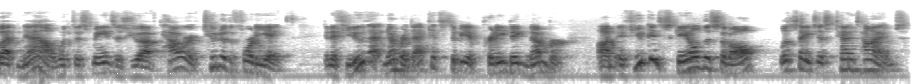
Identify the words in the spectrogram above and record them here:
But now, what this means is you have power of 2 to the 48th. And if you do that number, that gets to be a pretty big number. Um, if you can scale this at all, let's say just 10 times,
